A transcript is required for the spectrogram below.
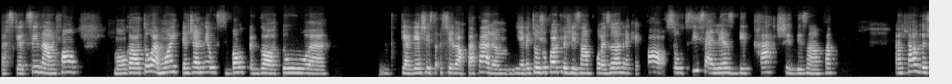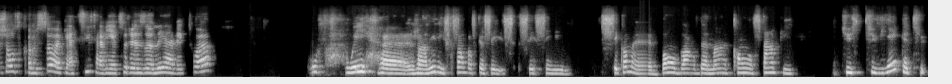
Parce que, tu sais, dans le fond, mon gâteau à moi était jamais aussi bon que le gâteau euh, qu'il y avait chez, chez leur papa. Il y avait toujours peur que je les empoisonne à quelque part. Ça aussi, ça laisse des traces chez des enfants. Quand je parle de choses comme ça, Cathy, ça vient-tu résonner avec toi? Ouf, oui, euh, j'en ai des frissons parce que c'est, c'est, comme un bombardement constant. Puis tu, tu viens que tu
